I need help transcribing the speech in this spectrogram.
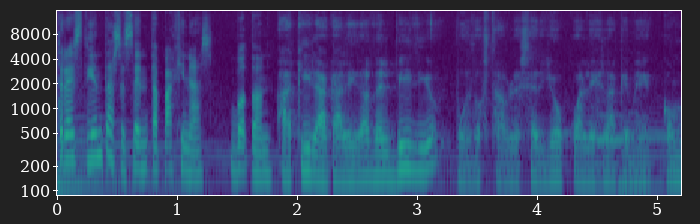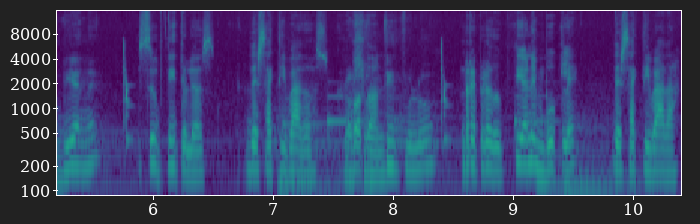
360 páginas. Botón. Aquí la calidad del vídeo, puedo establecer yo cuál es la que me conviene, Subtítulos. Desactivados. los Botón. subtítulos. Reproducción en bucle. Desactivada.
